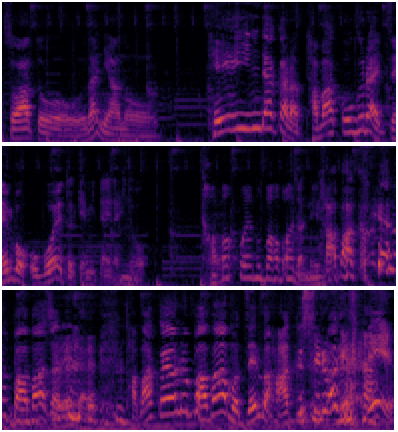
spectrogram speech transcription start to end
そうあと何？あの店員だからタバコぐらい全部覚えとけみたいな人、タバコ屋のババアじゃねえんだ。タバコ屋のババアじゃねえんだよ。タバコ屋のババアも全部把握してるわけじゃねえよ。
